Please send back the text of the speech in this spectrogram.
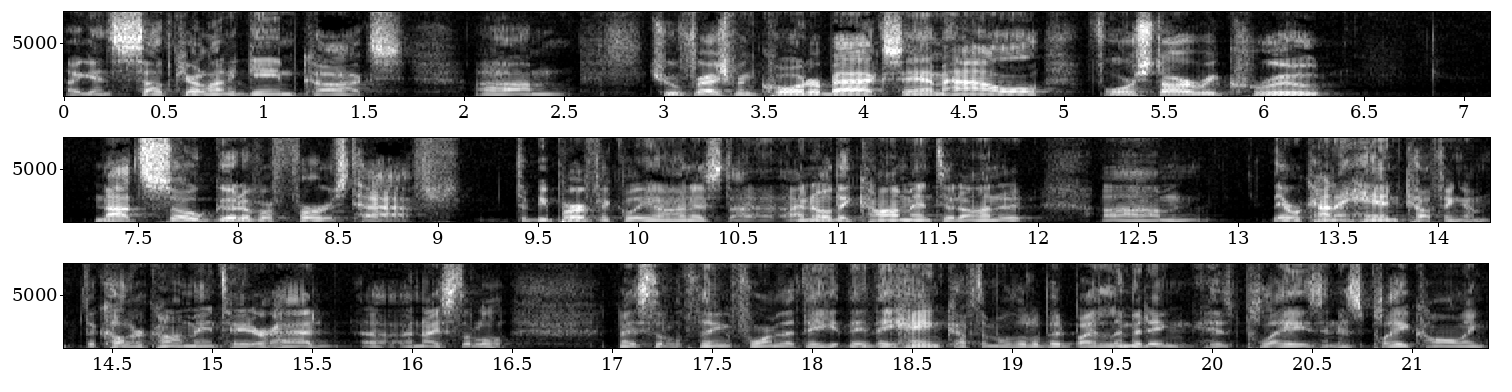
against South Carolina Gamecocks. Um, true freshman quarterback, Sam Howell, four star recruit. Not so good of a first half, to be perfectly honest. I, I know they commented on it. Um, they were kind of handcuffing him. The color commentator had a, a nice little nice little thing for him that they, they, they handcuffed him a little bit by limiting his plays and his play calling.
